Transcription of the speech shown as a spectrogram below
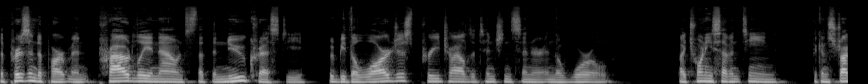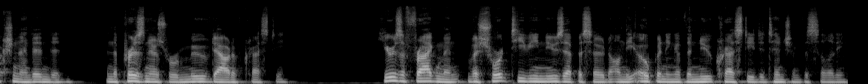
The prison department proudly announced that the new Kresty would be the largest pretrial detention center in the world. By 2017, the construction had ended, and the prisoners were moved out of Kresty. Here's a fragment of a short TV news episode on the opening of the new Kresty detention facility.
